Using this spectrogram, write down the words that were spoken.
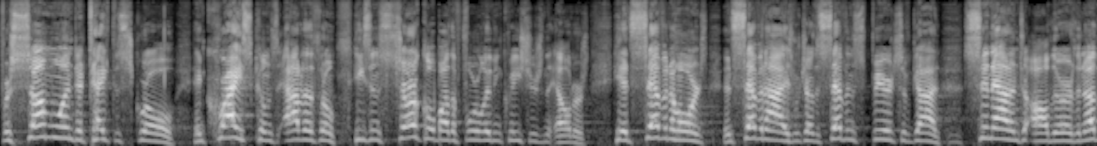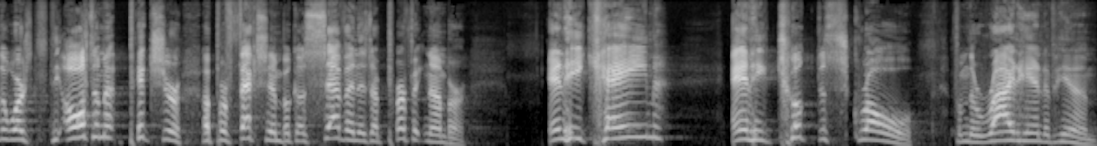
for someone to take the scroll. And Christ comes out of the throne. He's encircled by the four living creatures and the elders. He had seven horns and seven eyes, which are the seven spirits of God sent out into all the earth. In other words, the ultimate picture of perfection because seven is a perfect number. And he came and he took the scroll from the right hand of him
